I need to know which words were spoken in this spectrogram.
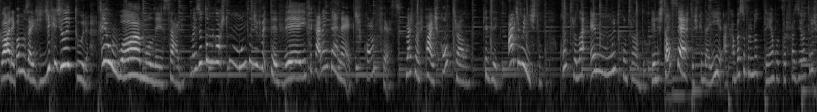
Agora vamos às dicas de leitura. Eu amo ler, sabe? Mas eu também gosto muito de ver TV e ficar na internet, confesso. Mas meus pais controlam, quer dizer, administram. Controlar é muito controlador. E eles estão certos que daí acaba sobrando tempo para fazer outras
